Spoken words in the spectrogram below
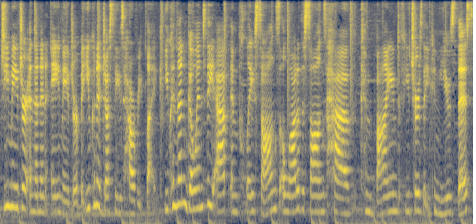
G major, and then an A major, but you can adjust these however you'd like. You can then go into the app and play songs. A lot of the songs have combined features that you can use this.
